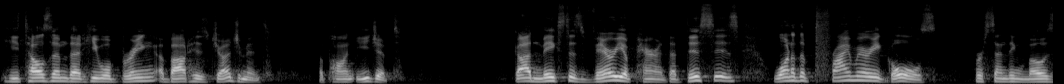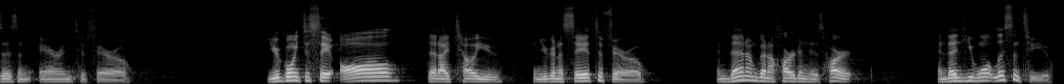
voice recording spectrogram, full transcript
he tells them that he will bring about his judgment upon Egypt. God makes this very apparent that this is one of the primary goals for sending Moses and Aaron to Pharaoh. You're going to say all that I tell you, and you're going to say it to Pharaoh, and then I'm going to harden his heart, and then he won't listen to you.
